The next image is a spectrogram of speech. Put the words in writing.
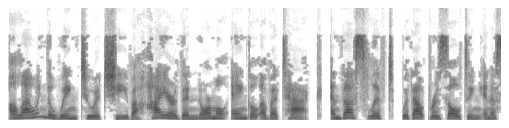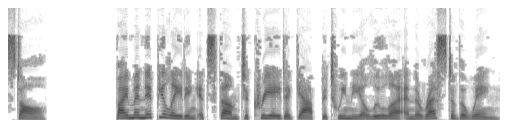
allowing the wing to achieve a higher than normal angle of attack, and thus lift, without resulting in a stall. By manipulating its thumb to create a gap between the alula and the rest of the wing,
